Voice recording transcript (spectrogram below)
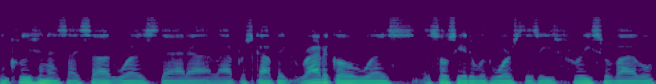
conclusion, as I saw it, was that uh, laparoscopic radical was associated with worse disease-free survival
